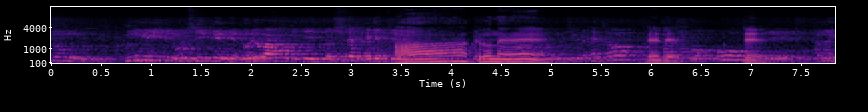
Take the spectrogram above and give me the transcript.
좀 분위기 있게 놀 수 있게 이제 노래방이 또 시설이 되겠죠. 아, 그러네. 음식을 해서 네네. 같이 먹고 네. 이제 저녁에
